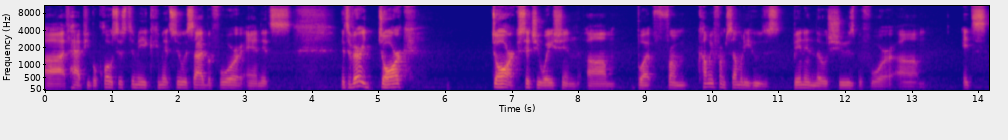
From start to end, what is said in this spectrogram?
Uh, I've had people closest to me commit suicide before, and it's it's a very dark, dark situation. Um, but from coming from somebody who's been in those shoes before, um, it's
